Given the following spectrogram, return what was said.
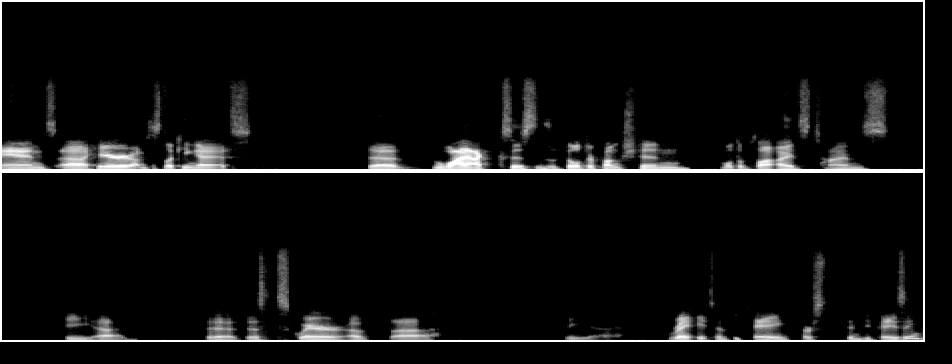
and uh, here I'm just looking at the y-axis is the filter function multiplied times the uh, the, the square of uh, the uh, rate of decay or spin dephasing,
